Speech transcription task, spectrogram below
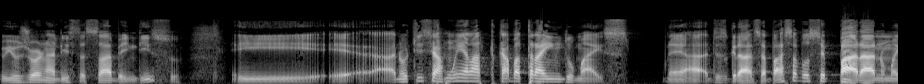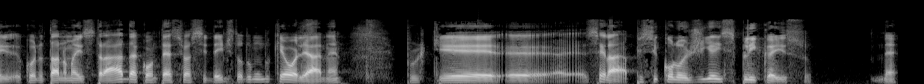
e os jornalistas sabem disso, e é, a notícia ruim ela acaba atraindo mais. Né, a desgraça. Basta você parar numa, quando está numa estrada, acontece um acidente, todo mundo quer olhar, né? Porque, é, sei lá, a psicologia explica isso. Né?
